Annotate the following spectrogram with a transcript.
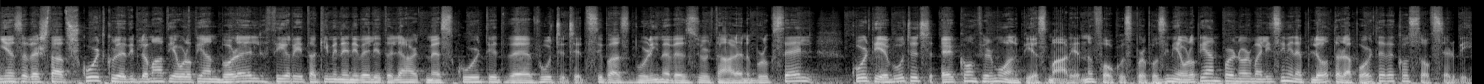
njëzet e shtatë shkurt, kryediplomati europian Borrell thirri takimin e nivelit të lartë mes Kurtit dhe Vuçiçit. Sipas burimeve zyrtare në Bruksel, Kurti e Vuçiç e konfirmuan pjesëmarrjen, në fokus propozimi europian për normalizimin e plotë të raporteve Kosovë-Serbi.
